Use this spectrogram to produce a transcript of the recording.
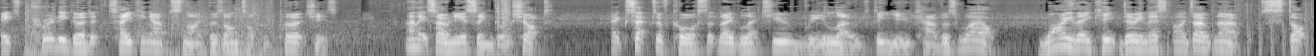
It's pretty good at taking out snipers on top of perches, and it's only a single shot. Except of course that they've let you reload the UCAV as well. Why they keep doing this I don't know. Stop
